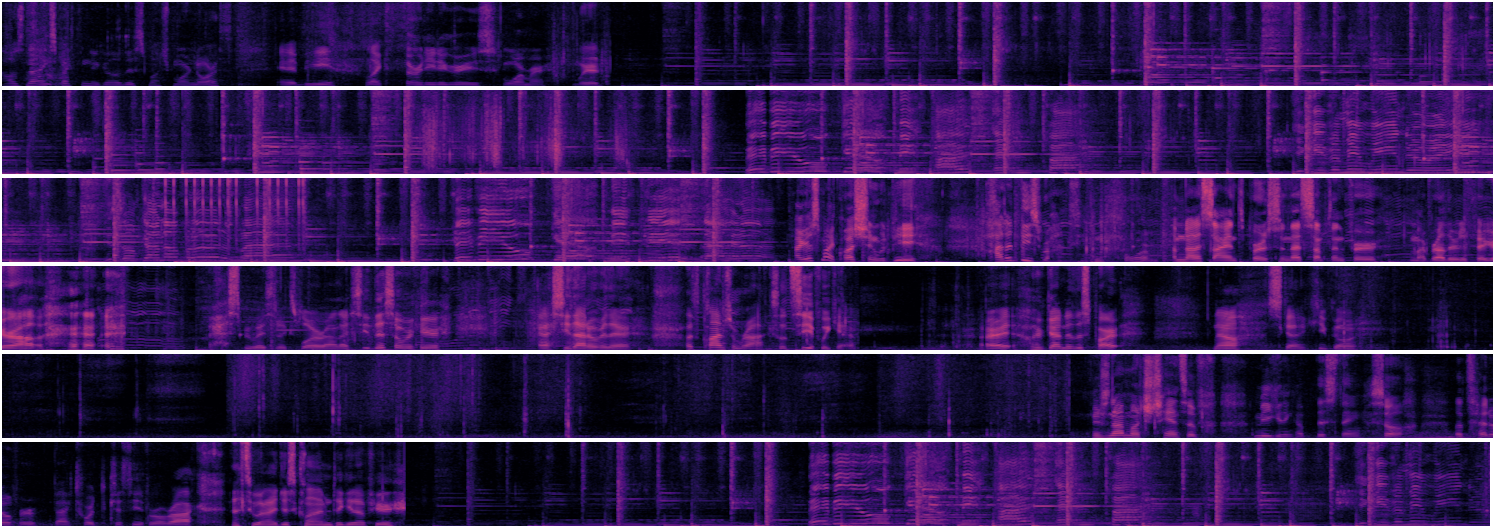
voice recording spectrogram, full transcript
I was not expecting to go this much more north and it'd be like 30 degrees warmer. Weird. I guess my question would be, how did these rocks even form? I'm not a science person. That's something for my brother to figure out. there has to be ways to explore around. I see this over here, and I see that over there. Let's climb some rocks. Let's see if we can. All right, we've gotten to this part. Now, just gotta keep going. There's not much chance of me getting up this thing, so let's head over back toward Cathedral Rock. That's what I just climbed to get up here.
